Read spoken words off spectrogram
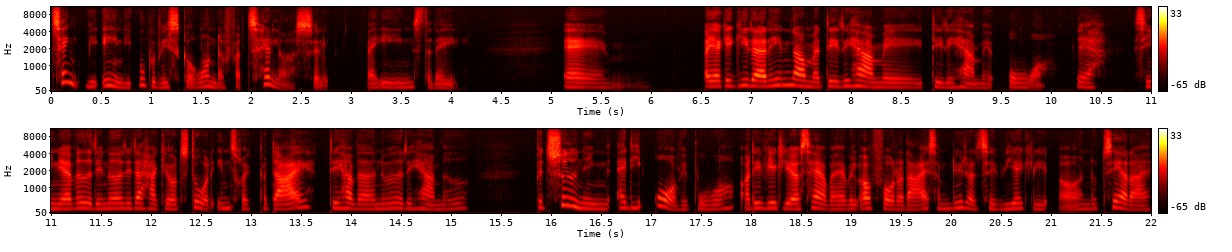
ting, vi egentlig ubevidst går rundt og fortæller os selv hver eneste dag. Øhm, og jeg kan give dig et hint om, at det er det her med, det er det her med ord. Ja. Signe, jeg ved, at det er noget af det, der har gjort stort indtryk på dig. Det har været noget af det her med betydningen af de ord, vi bruger. Og det er virkelig også her, hvor jeg vil opfordre dig, som lytter til virkelig at notere dig,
